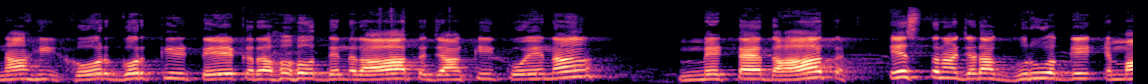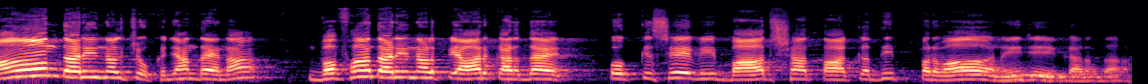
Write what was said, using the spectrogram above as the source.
ਨਾਹੀ ਖੋਰ ਗੁਰ ਕੀ ਟੇਕ ਰਹੋ ਦਿਨ ਰਾਤ ਜਾਂ ਕੀ ਕੋਏ ਨਾ ਮੇਟੈ ਦਾਤ, ਇਸ ਤਰ੍ਹਾਂ ਜਿਹੜਾ ਗੁਰੂ ਅੱਗੇ ਇਮਾਨਦਾਰੀ ਨਾਲ ਝੁਕ ਜਾਂਦਾ ਹੈ ਨਾ, ਵਫਾਦਾਰੀ ਨਾਲ ਪਿਆਰ ਕਰਦਾ ਹੈ, ਉਹ ਕਿਸੇ ਵੀ ਬਾਦਸ਼ਾਹ ਤਾਕਤ ਦੀ ਪਰਵਾਹ ਨਹੀਂ ਜੇ ਕਰਦਾ।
